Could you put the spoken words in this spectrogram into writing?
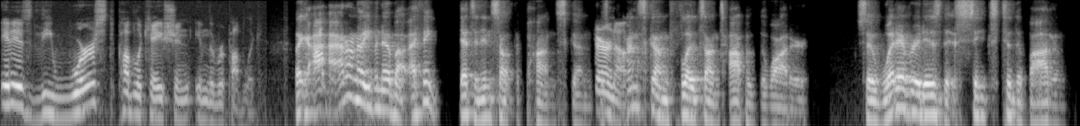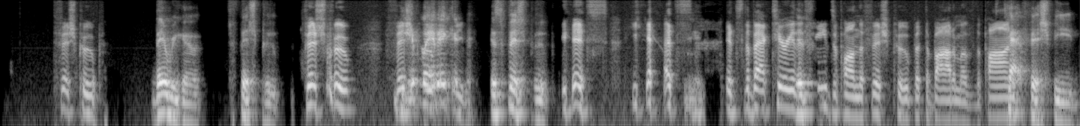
it is the worst publication in the Republic. Like I, I don't know even know about. I think that's an insult to pond scum. Fair enough. Pond scum floats on top of the water, so whatever it is that sinks to the bottom, Fish poop. there we go. Fish poop. Fish poop. Fish The poop. Atlantic is fish poop. It's it's it's the bacteria that It's- feeds upon the fish poop at the bottom of the pond. Catfish feed.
